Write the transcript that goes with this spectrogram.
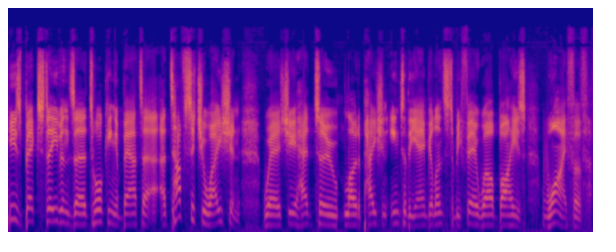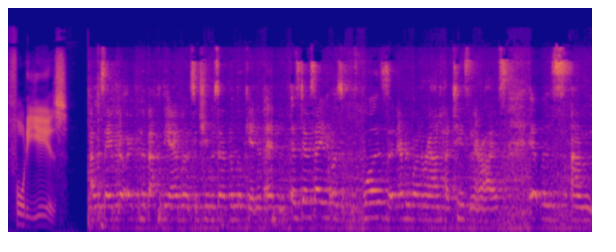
Here's Beck Stevens uh, talking about a, a tough situation where she had to load a patient into the ambulance to be farewelled by his wife of 40 years. I was able to open the back of the ambulance and she was able to look in. And as devastating it was, was and everyone around had tears in their eyes, it was um,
